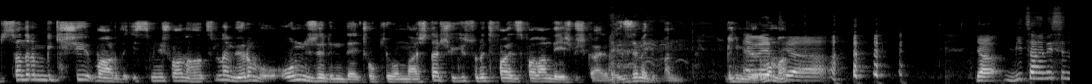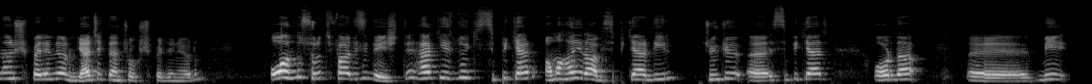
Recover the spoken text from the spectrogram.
sanırım bir kişi vardı. ismini şu an hatırlamıyorum. Onun üzerinde çok yoğunlaştılar. Çünkü surat ifadesi falan değişmiş galiba. İzlemedim ben. Bilmiyorum Evet ama. ya. ya bir tanesinden şüpheleniyorum. Gerçekten çok şüpheleniyorum. O anda surat ifadesi değişti. Herkes diyor ki spiker ama hayır abi spiker değil. Çünkü e, spiker orada e, bir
